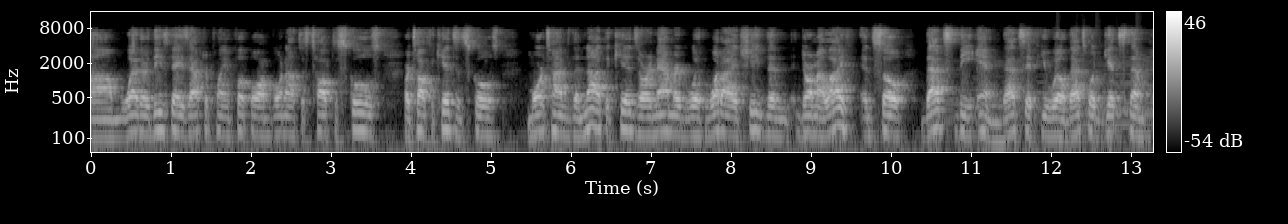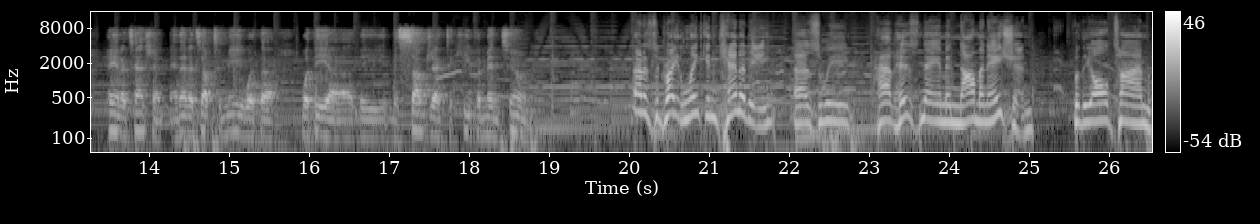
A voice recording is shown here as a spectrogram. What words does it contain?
Um, whether these days after playing football, I'm going out to talk to schools or talk to kids in schools, more times than not, the kids are enamored with what I achieved in, during my life. And so that's the end. That's, if you will, that's what gets them paying attention. And then it's up to me with the, with the, uh, the, the subject to keep them in tune. That is the great Lincoln Kennedy as we have his name in nomination for the all time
